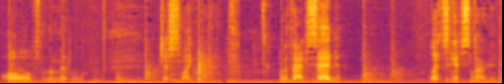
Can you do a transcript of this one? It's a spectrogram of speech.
all to the middle, just like that. With that said, let's get started.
